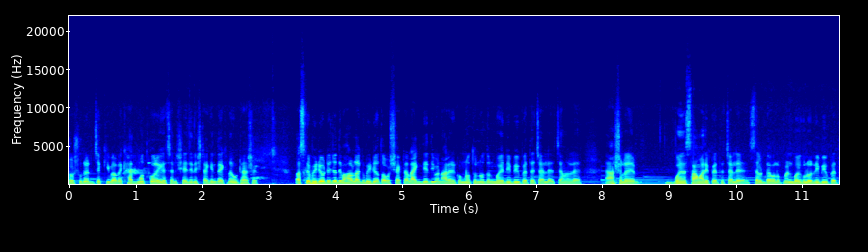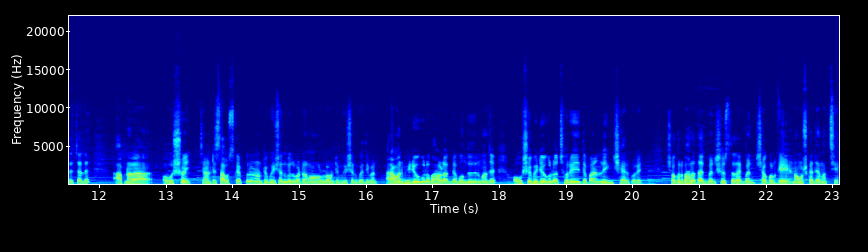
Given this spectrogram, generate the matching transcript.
শ্বশুরের যে কীভাবে খ্যাদমত করে গেছেন সেই জিনিসটা কিন্তু এখানে উঠে আসে। আজকে ভিডিওটি যদি ভালো লাগে, ভিডিওতে অবশ্যই একটা লাইক দিয়ে দিবেন। আর এরকম নতুন নতুন বইয়ের রিভিউ পেতে চাইলে চ্যানেলে আসলে বইয়ের সামারি পেতে চাইলে সেলফ ডেভেলপমেন্ট বইগুলোর রিভিউ পেতে চাইলে, আপনারা অবশ্যই চ্যানেলটি সাবস্ক্রাইব করে notification bell button on notification করে দেবেন। আর আমার ভিডিওগুলো ভালো লাগলে বন্ধুদের মাঝে অবশ্যই ভিডিওগুলো ছড়িয়ে দিতে পারেন লিঙ্ক শেয়ার করে। সকল ভালো থাকবেন, সুস্থ থাকবেন, সকলকে নমস্কার জানাচ্ছি।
